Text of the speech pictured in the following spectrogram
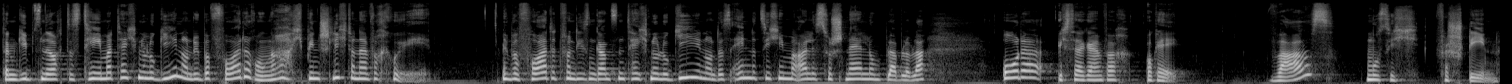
Dann gibt es noch das Thema Technologien und Überforderung. Ach, ich bin schlicht und einfach äh, überfordert von diesen ganzen Technologien und das ändert sich immer alles so schnell und bla bla bla. Oder ich sage einfach, okay, was muss ich verstehen?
